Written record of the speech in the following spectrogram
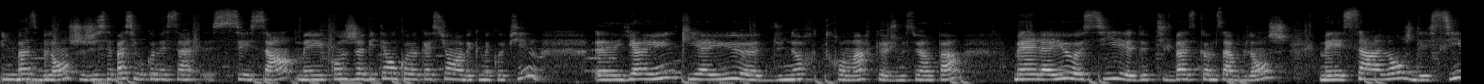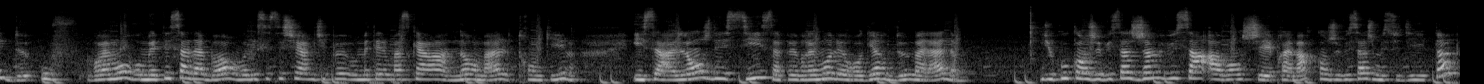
Une base blanche, je sais pas si vous connaissez ça, mais quand j'habitais en colocation avec mes copines, il y a une qui a eu euh, d'une autre marque, je me souviens pas, mais elle a eu aussi des petites bases comme ça blanches, mais ça allonge des cils de ouf. Vraiment, vous mettez ça d'abord, vous laissez sécher un petit peu, vous mettez le mascara normal, tranquille, et ça allonge des cils, ça fait vraiment le regard de malade. Du coup, quand j'ai vu ça, j'ai jamais vu ça avant chez Primark. Quand j'ai vu ça, je me suis dit top,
